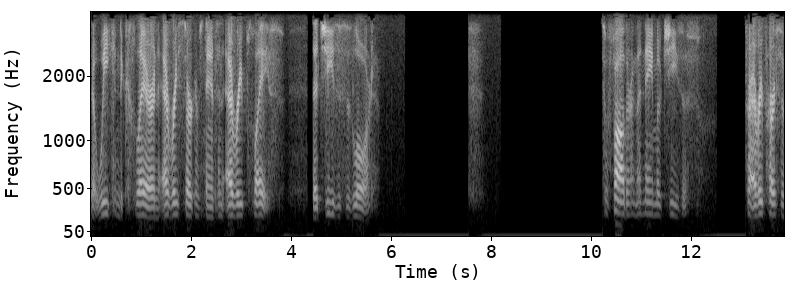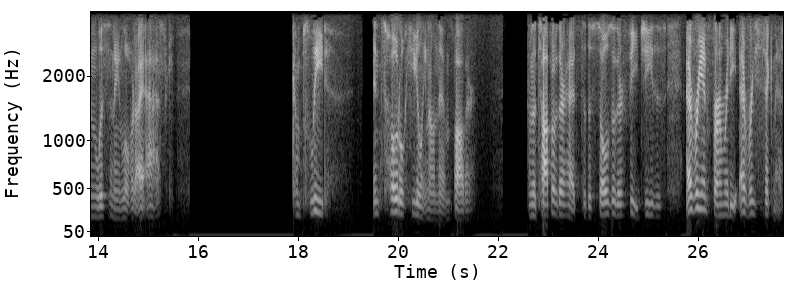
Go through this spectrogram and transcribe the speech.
That we can declare in every circumstance, in every place, that Jesus is Lord. So, Father, in the name of Jesus, for every person listening, Lord, I ask complete and total healing on them, Father. From the top of their heads to the soles of their feet, Jesus, every infirmity, every sickness,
